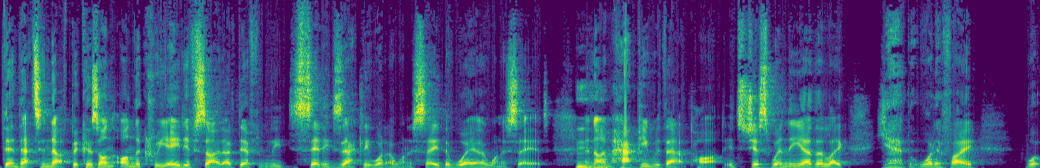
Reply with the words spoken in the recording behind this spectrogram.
then that's enough because on, on the creative side, I've definitely said exactly what I want to say, the way I want to say it. And mm-hmm. I'm happy with that part. It's just when the other, like, yeah, but what if I, what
